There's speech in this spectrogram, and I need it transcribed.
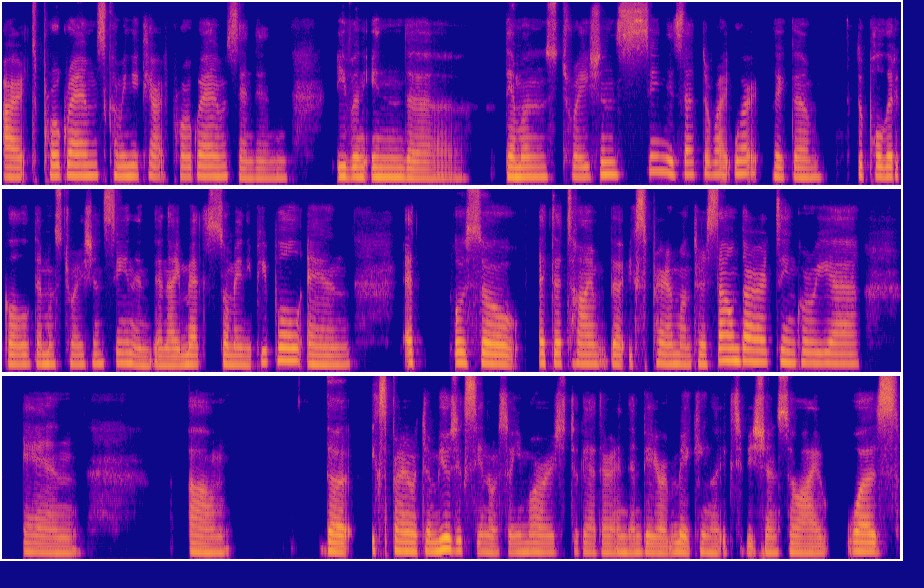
art programs, community art programs, and then even in the demonstration scene. Is that the right word? Like um, the political demonstration scene and then I met so many people and at also at that time the experimental sound art in Korea and um, the experimental music scene also emerged together and then they are making an exhibition. So I was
